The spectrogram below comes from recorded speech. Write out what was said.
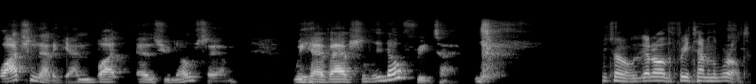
watching that again. But as you know, Sam, we have absolutely no free time. we talk. We got all the free time in the world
